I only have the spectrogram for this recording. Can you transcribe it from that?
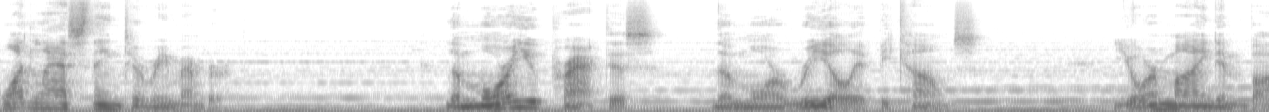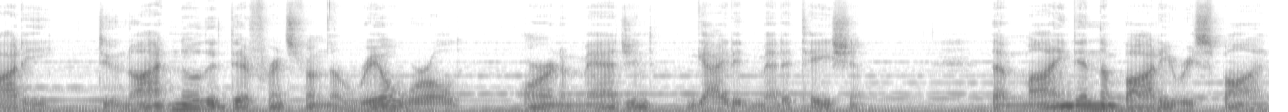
One last thing to remember the more you practice, the more real it becomes. Your mind and body do not know the difference from the real world or an imagined guided meditation. The mind and the body respond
